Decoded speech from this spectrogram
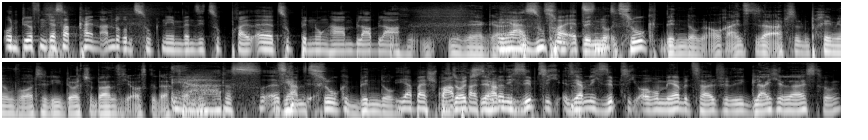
Und dürfen deshalb keinen anderen Zug nehmen, wenn sie Zugpreis, äh, Zugbindung haben, bla bla. Sehr geil. Ja, super Zugbindung, ätzend. Zugbindung, auch eins dieser absoluten Premium-Worte, die die Deutsche Bahn sich ausgedacht hat. ne? Ja, das es Sie haben gibt- Zugbindung. Ja, bei Auf Sparpreis, Deutsch, sie haben nicht 70, sie haben nicht 70 Euro mehr bezahlt für die gleiche Leistung.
